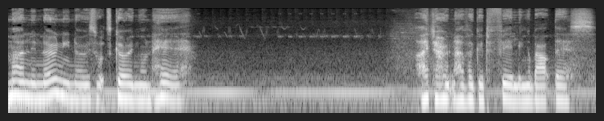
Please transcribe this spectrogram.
Merlin only knows what's going on here. I don't have a good feeling about this.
